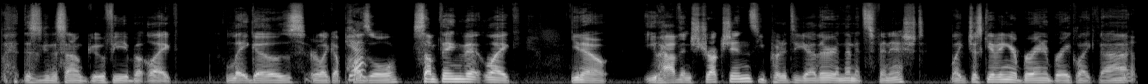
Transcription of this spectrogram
this is gonna sound goofy, but like Legos or like a Yeah. puzzle, something that like you know you have instructions, you put it together, and then it's finished. Like just giving your brain a break like that. Yep.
